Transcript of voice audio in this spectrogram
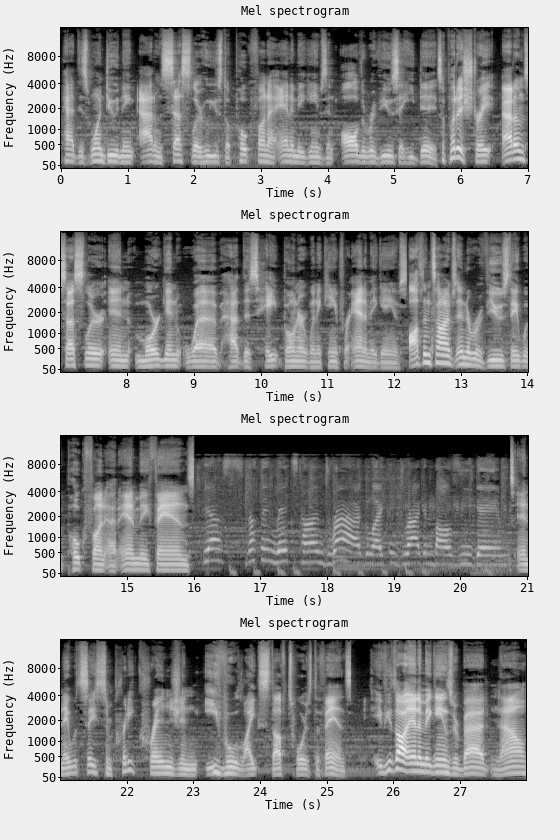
had this one dude named Adam Sessler who used to poke fun at anime games in all the reviews that he did. To put it straight, Adam Sessler and Morgan Webb had this hate boner when it came for anime games. Oftentimes in the reviews, they would poke fun at anime fans. Yes, nothing makes time drag like a Dragon Ball Z game. And they would say some pretty cringe and evil like stuff towards the fans if you thought anime games were bad now,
